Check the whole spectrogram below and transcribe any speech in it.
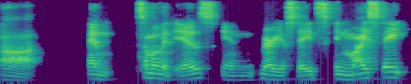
uh, and some of it is in various states. In my state,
